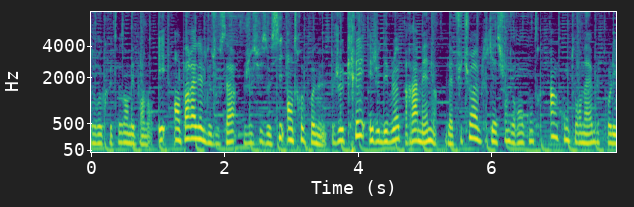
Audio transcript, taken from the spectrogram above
de recruteuse indépendante. Et en parallèle de tout ça, je suis aussi entrepreneuse. Je crée et je développe Ramen, la future application de rencontre incontournable pour les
